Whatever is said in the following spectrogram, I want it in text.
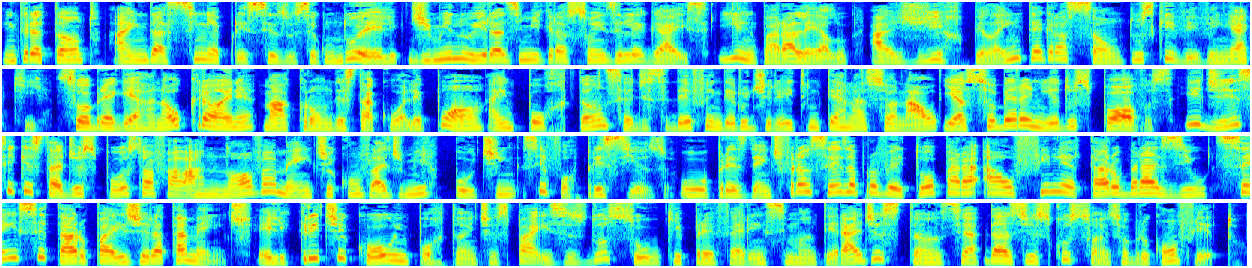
Entretanto, ainda assim é preciso, segundo ele, diminuir as imigrações ilegais e, em paralelo, agir pela integração dos que vivem aqui. Sobre a guerra na Ucrânia, Macron destacou a Le Point a importância de se defender o direito internacional e a soberania dos povos e disse que está disposto a falar novamente com Vladimir Putin se for preciso. O presidente francês aproveitou para alfinetar alfinetar o Brasil sem citar o país diretamente. Ele criticou importantes países do Sul que preferem se manter à distância das discussões sobre o conflito.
